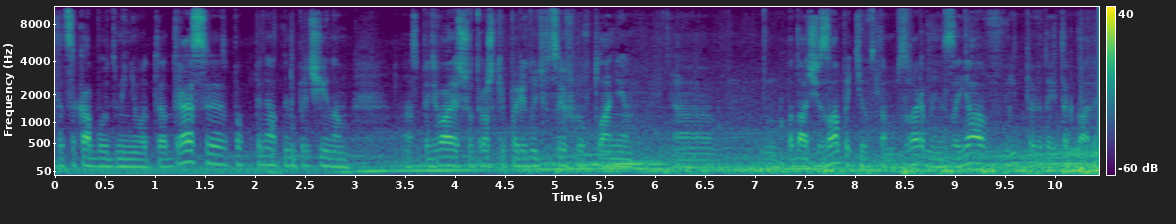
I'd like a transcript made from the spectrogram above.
ТЦК будуть змінювати адреси по понятним причинам. Е, Сподіваюся, що трошки перейдуть в цифру в плані е, подачі запитів, там, звернень, заяв, відповідей і так далі.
